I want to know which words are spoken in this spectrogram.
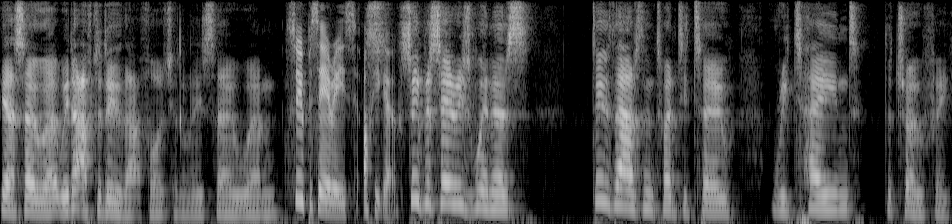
yeah so uh, we don't have to do that fortunately. So um Super series, off you go. Super Series winners 2022 retained the trophy.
